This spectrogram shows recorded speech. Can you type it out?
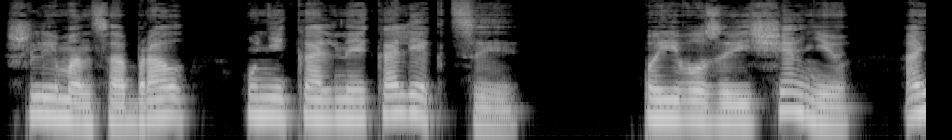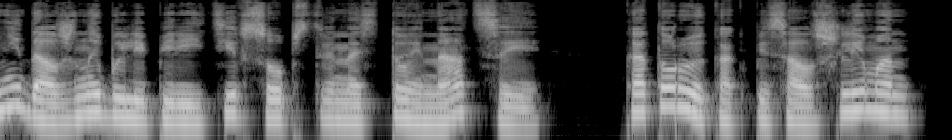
Шлиман собрал уникальные коллекции. По его завещанию они должны были перейти в собственность той нации, которую, как писал Шлиман,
